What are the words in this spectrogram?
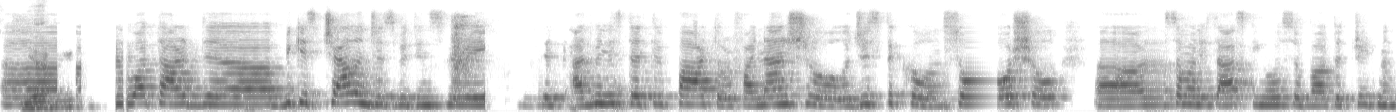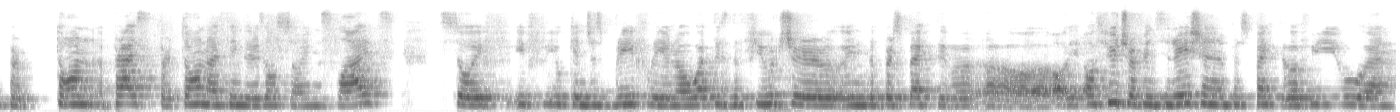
Uh, yeah. What are the biggest challenges with incineration the administrative part or financial, logistical, and social. Uh, someone is asking also about the treatment per ton, price per ton. I think there is also in slides. So if, if you can just briefly, you know, what is the future in the perspective of, uh, uh future of incineration in perspective of EU and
